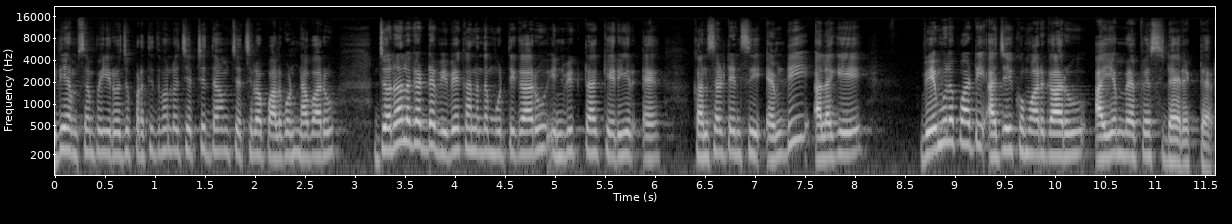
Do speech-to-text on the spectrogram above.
ఇదే అంశంపై ఈరోజు ప్రతిధ్వంలో చర్చిద్దాం. చర్చలో పాల్గొంటున్న వారు జొనాలగడ్డ వివేకానందమూర్తి గారు ఇన్విక్టా కెరీర్ కన్సల్టెన్సీ ఎండి అలాగే వేములపాటి అజయ్ కుమార్ గారు ఐఎంఎఫ్ఎస్ డైరెక్టర్.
